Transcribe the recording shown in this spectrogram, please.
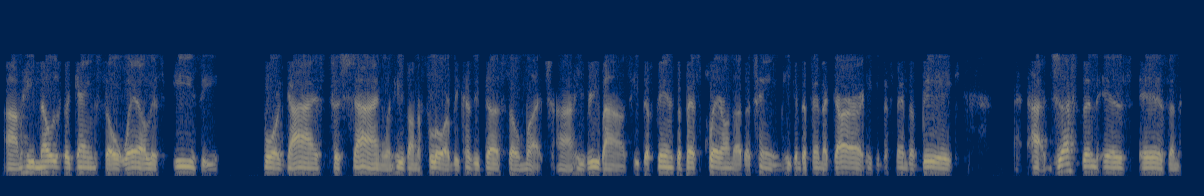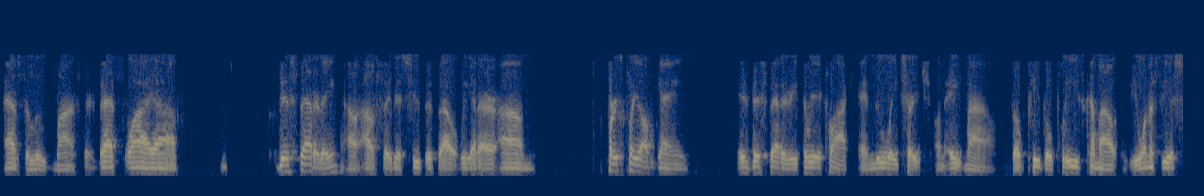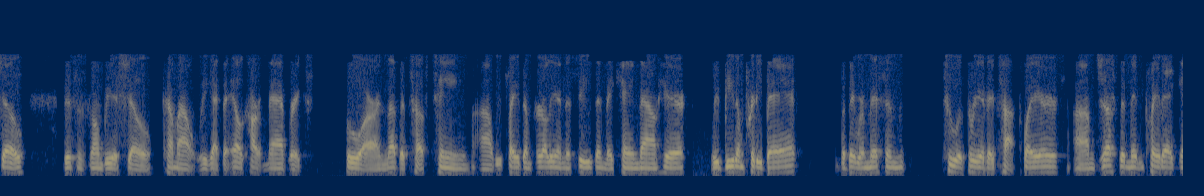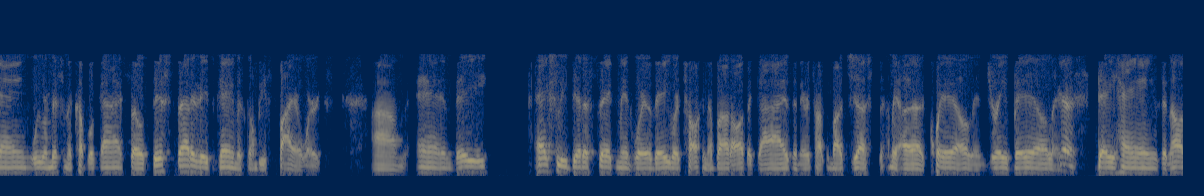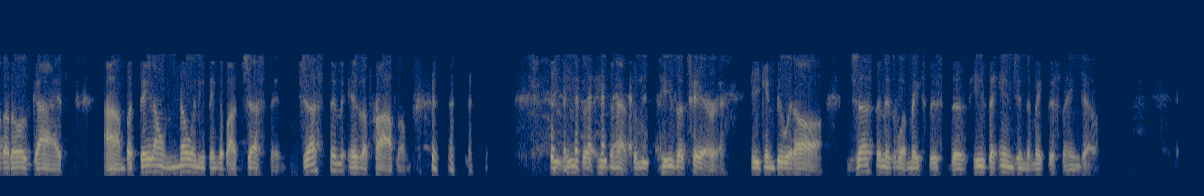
um, he knows the game so well. It's easy for guys to shine when he's on the floor because he does so much. Uh, he rebounds. He defends the best player on the other team. He can defend a guard. He can defend a big. Uh, Justin is is an absolute monster. That's why uh, this Saturday, I'll, I'll say this, shoot this out. We got our um, first playoff game is this Saturday, three o'clock at New Way Church on Eight Mile. So people, please come out if you want to see a show this is going to be a show. Come out. We got the Elkhart Mavericks, who are another tough team. Uh, we played them earlier in the season. They came down here. We beat them pretty bad, but they were missing two or three of their top players. Um, Justin didn't play that game. We were missing a couple of guys. So this Saturday's game is going to be fireworks. Um, and they actually did a segment where they were talking about all the guys and they were talking about Justin, I mean, uh, Quail and Dre Bell and yes. Day Haynes and all of those guys um, but they don't know anything about Justin. Justin is a problem. he, he's a, he's an absolute he's a terror. He can do it all. Justin is what makes this the he's the engine to make this thing go.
